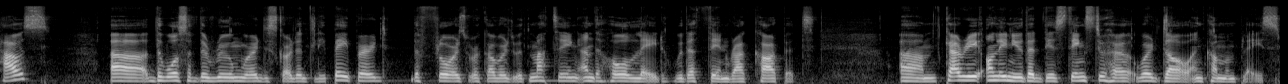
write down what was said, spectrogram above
house. Uh, the walls of the room were discordantly papered, the floors were covered with matting, and the hall laid with a thin rag carpet. Um, Carrie only knew that these things to her were dull and commonplace.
